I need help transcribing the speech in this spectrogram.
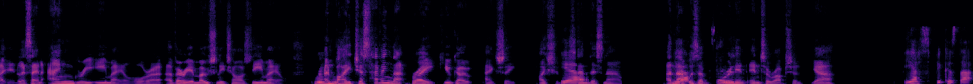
a let's say, an angry email or a, a very emotionally charged email. Mm-hmm. And by just having that break, you go, actually, I shouldn't yeah. send this now. And yeah. that was a brilliant interruption. Yeah. Yes, because that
